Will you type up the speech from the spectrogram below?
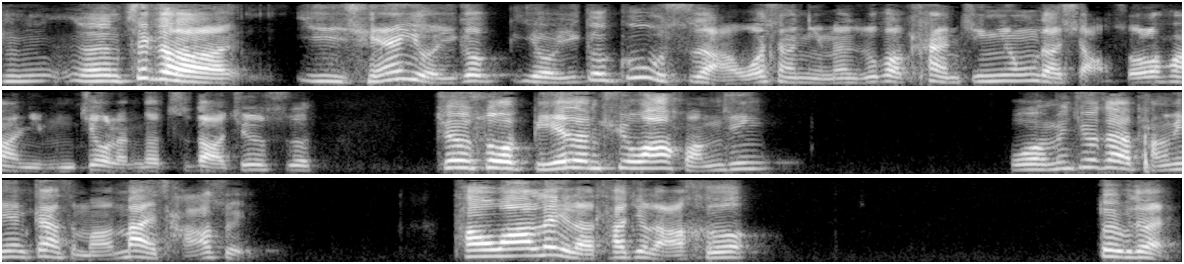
嗯嗯，这个以前有一个有一个故事啊，我想你们如果看金庸的小说的话，你们就能够知道，就是就是说别人去挖黄金。我们就在旁边干什么？卖茶水。他挖累了，他就拿喝，对不对？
